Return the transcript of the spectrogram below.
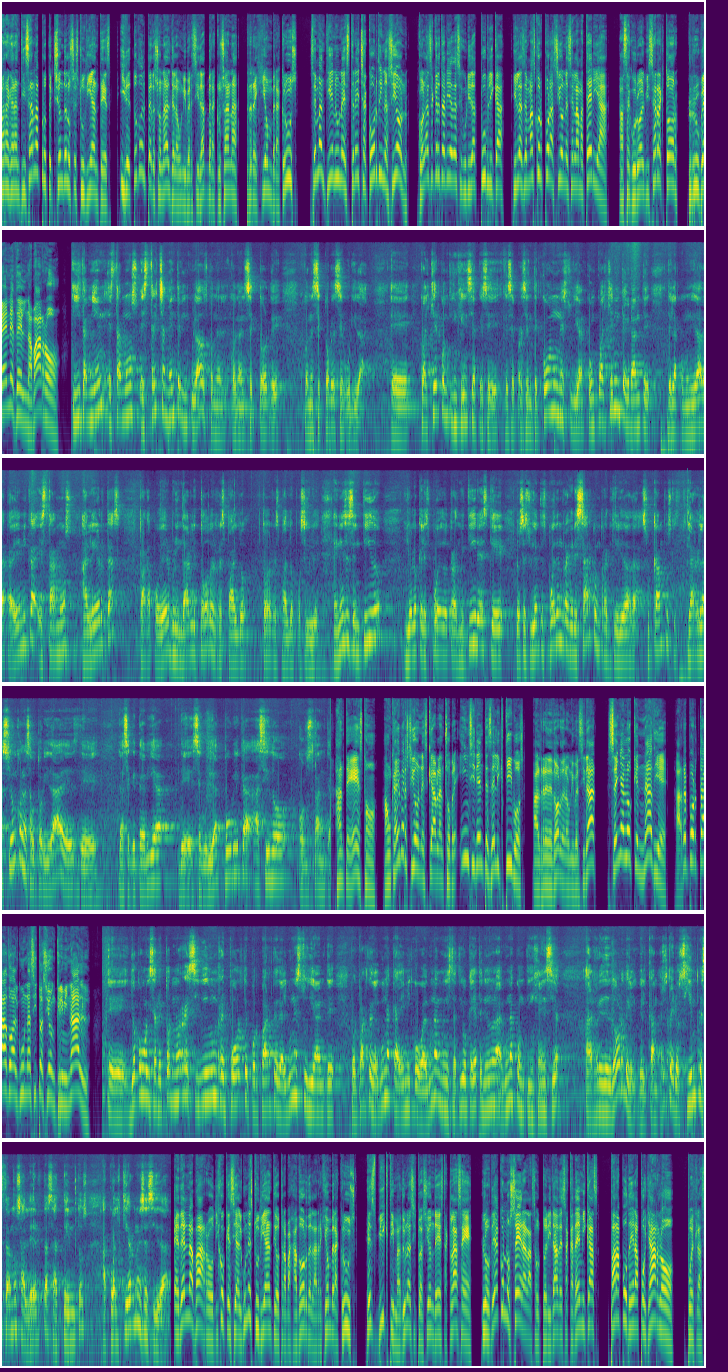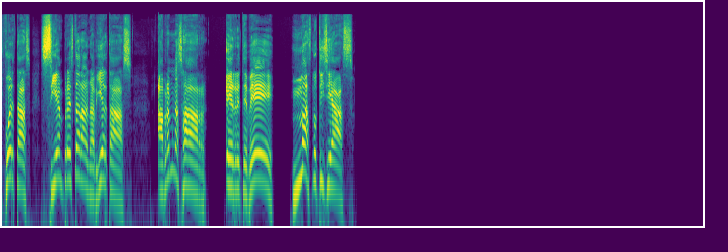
para garantizar la protección de los estudiantes y de todo el personal de la Universidad Veracruzana Región Veracruz, se mantiene una estrecha coordinación con la Secretaría de Seguridad Pública y las demás corporaciones en la materia, aseguró el vicerrector Rubén Edel Navarro. Y también estamos estrechamente vinculados con el, con el, sector, de, con el sector de seguridad. Eh, cualquier contingencia que se, que se presente con un estudiante, con cualquier integrante de la comunidad académica, estamos alertas para poder brindarle todo el respaldo, todo el respaldo posible. En ese sentido, yo lo que les puedo transmitir es que los estudiantes pueden regresar con tranquilidad a su campus. La relación con las autoridades de la Secretaría de Seguridad Pública ha sido constante. Ante esto, aunque hay versiones que hablan sobre incidentes delictivos alrededor de la universidad, señaló que nadie ha reportado alguna situación criminal. Eh, yo como vicerrector no recibí un reporte por parte de algún estudiante, por parte de algún académico o algún administrativo que haya tenido alguna contingencia alrededor del, campus, pero siempre estamos alertas, atentos a cualquier necesidad. Edel Navarro dijo que si algún estudiante o trabajador de la región Veracruz es víctima de una situación de esta clase, lo dé a conocer a las autoridades académicas para poder apoyarlo, pues las puertas siempre estarán abiertas. Abraham Nazar, RTV, más noticias.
